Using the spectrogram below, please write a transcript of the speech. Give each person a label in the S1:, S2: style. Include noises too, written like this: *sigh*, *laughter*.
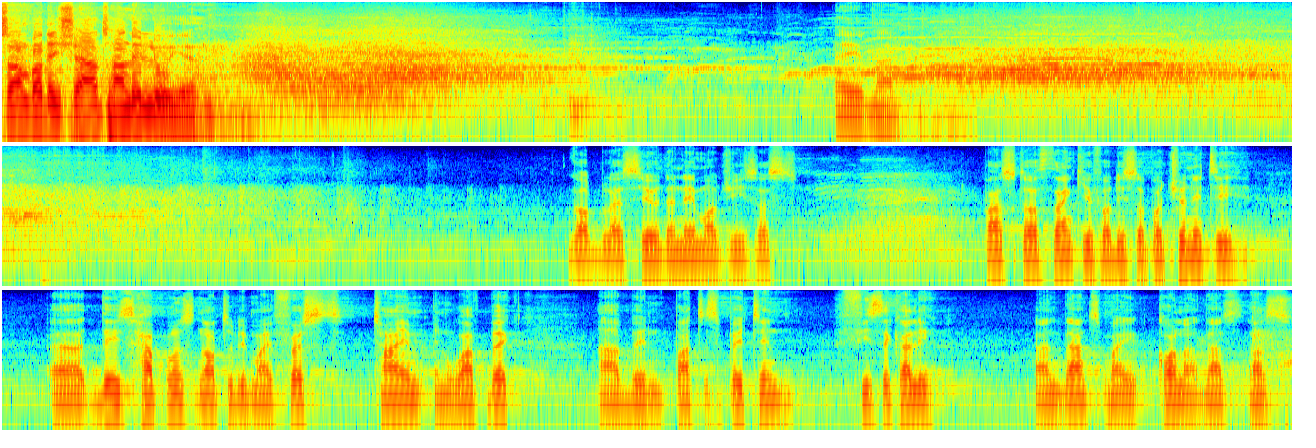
S1: Somebody shout hallelujah. Amen. God bless you in the name of Jesus. Pastor, thank you for this opportunity. Uh, this happens not to be my first time in WAFBEC. I've been participating physically, and that's my corner. That's, that's.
